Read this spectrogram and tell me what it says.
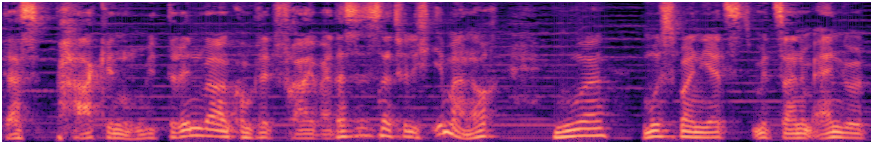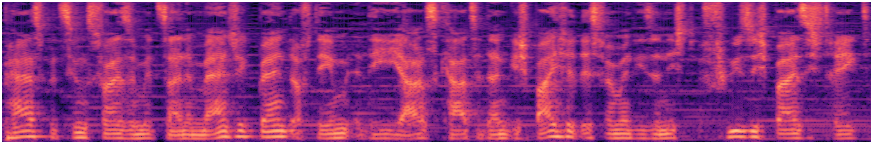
das Parken mit drin war und komplett frei war. Das ist es natürlich immer noch. Nur muss man jetzt mit seinem Annual Pass beziehungsweise mit seinem Magic Band, auf dem die Jahreskarte dann gespeichert ist, wenn man diese nicht physisch bei sich trägt,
